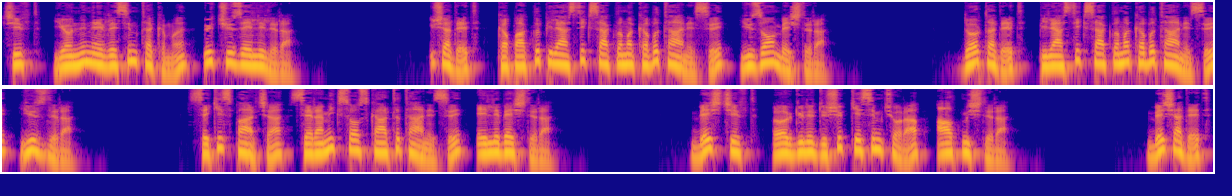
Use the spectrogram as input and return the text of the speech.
Çift, yönlü nevresim takımı, 350 lira. 3 adet, kapaklı plastik saklama kabı tanesi, 115 lira. 4 adet, plastik saklama kabı tanesi, 100 lira. 8 parça, seramik sos kartı tanesi, 55 lira. 5 çift, örgülü düşük kesim çorap, 60 lira. 5 adet,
